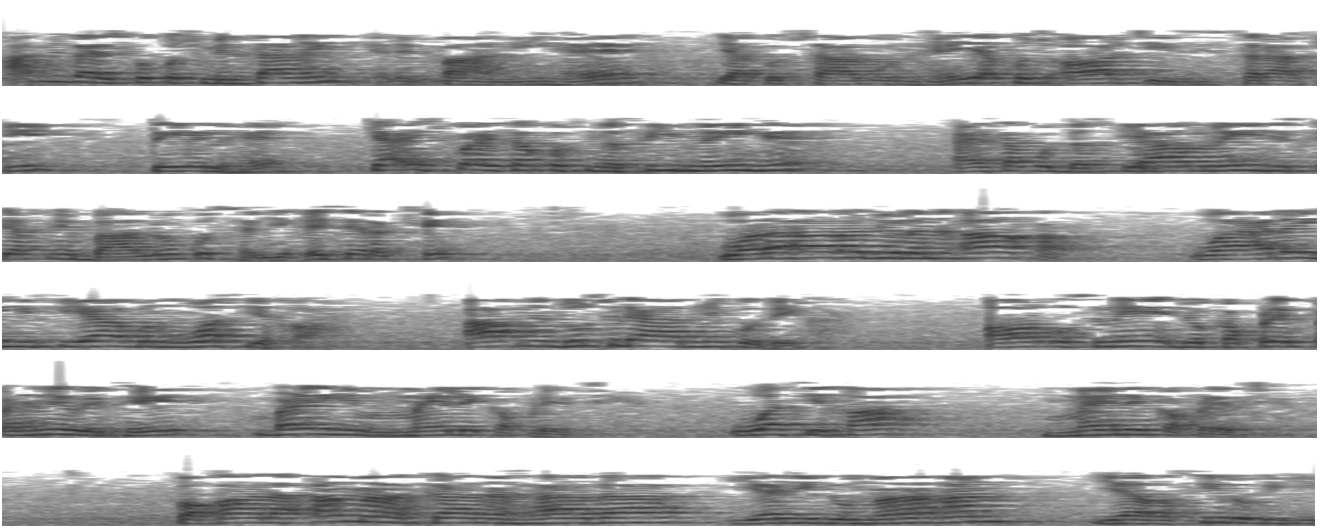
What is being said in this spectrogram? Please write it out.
آپ نے کہا اس کو کچھ ملتا نہیں یعنی پانی ہے یا کچھ صابن ہے یا کچھ اور چیز، اس طرح کی تیل ہے۔ کیا اس کو ایسا کچھ نصیب نہیں ہے؟ ایسا کچھ دستیاب نہیں جس سے اپنے بالوں کو سلیقے سے رکھے۔ آپ نے دوسرے آدمی کو دیکھا اور اس نے جو کپڑے پہنے ہوئے تھے، بڑے ہی میلے کپڑے تھے۔ وہ میلے کپڑے تھے۔ فقال اما كان هذا يجد ماء يغسل به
